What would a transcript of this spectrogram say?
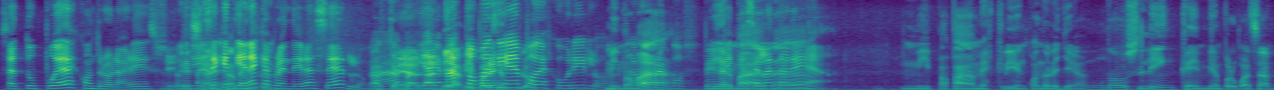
O sea, tú puedes controlar eso. Sí, Lo que pasa es que tienes que aprender a hacerlo. Ah, Claro, y además mira, a mí, toma por ejemplo, tiempo descubrirlo. mi mamá-. Pero mi hay que hacer la tarea. Mi papá me escriben cuando le llegan unos links que envían por WhatsApp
